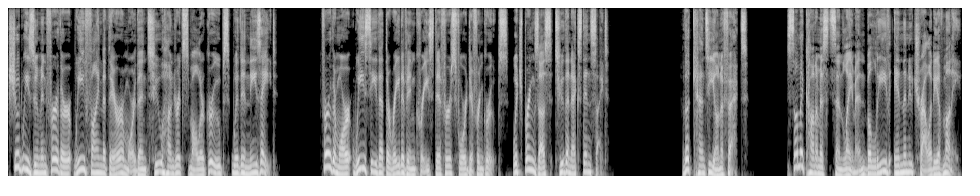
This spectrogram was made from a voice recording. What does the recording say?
Should we zoom in further, we find that there are more than 200 smaller groups within these eight. Furthermore, we see that the rate of increase differs for different groups, which brings us to the next insight. The Cantillon effect. Some economists and laymen believe in the neutrality of money.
